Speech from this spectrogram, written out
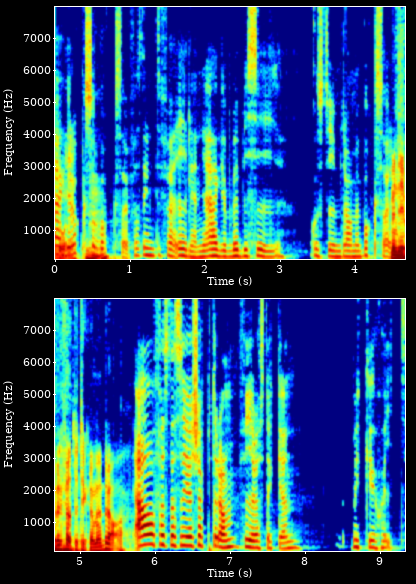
är jag äger också Mm. boxar, fast inte för Alien. Jag äger BBC kostymdramaboxar. Men det är väl för att du tycker de är bra? Ja, fast alltså jag köpte dem, fyra stycken. Mycket skit.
